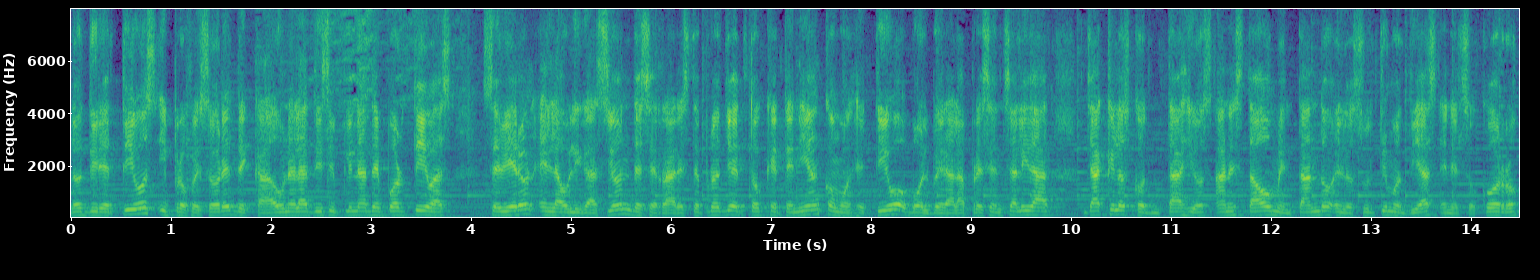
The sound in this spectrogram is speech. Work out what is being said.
Los directivos y profesores de cada una de las disciplinas deportivas se vieron en la obligación de cerrar este proyecto que tenían como objetivo volver a la presencialidad, ya que los contagios han estado aumentando en los últimos días en el socorro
